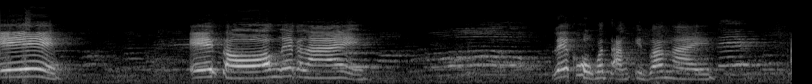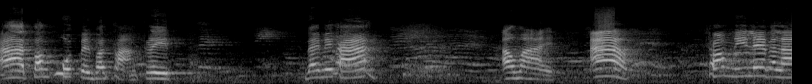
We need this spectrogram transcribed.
A A สองเลขอะไร เลขหกภาษาอังกฤษว่าไง อ่า ต้องพูดเป็นภาษาอังกฤษ ได้ไหมคะ เอาใหม่ อ้าว ช่องนี้เลขอะไร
